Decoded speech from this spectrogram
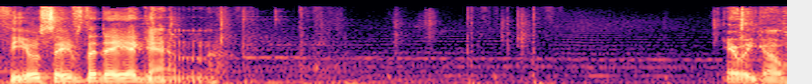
Theo saves the day again. Here we go.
